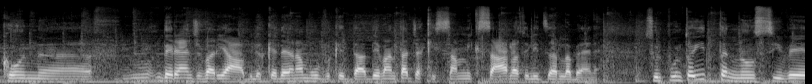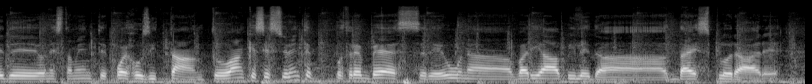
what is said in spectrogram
con uh, dei range variabili, ok? Ed è una move che dà dei vantaggi a chi sa mixarla, utilizzarla bene. Sul punto hit non si vede onestamente poi così tanto, anche se sicuramente potrebbe essere una variabile da, da esplorare.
